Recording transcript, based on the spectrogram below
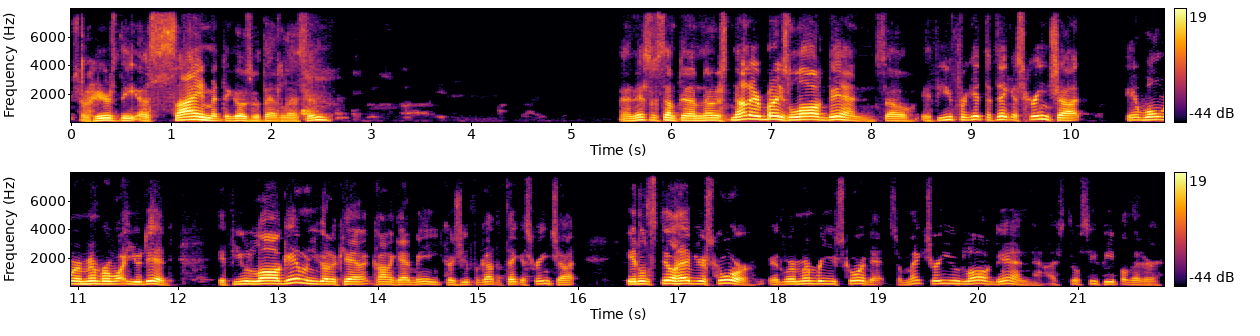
So here's the assignment that goes with that lesson. And this is something I've noticed. Not everybody's logged in. So if you forget to take a screenshot, it won't remember what you did. If you log in when you go to Khan Academy because you forgot to take a screenshot, it'll still have your score. It'll remember you scored that. So make sure you logged in. I still see people that are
